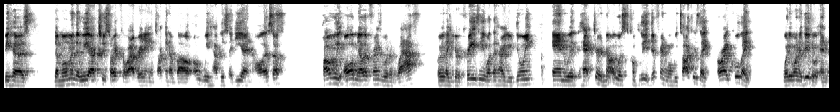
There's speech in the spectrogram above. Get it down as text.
because the moment that we actually started collaborating and talking about, oh, we have this idea and all that stuff, probably all of my other friends would have laughed or like you're crazy what the hell are you doing? And with hector no it was completely different. When we talked it was like all right cool like what do you want to do? And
